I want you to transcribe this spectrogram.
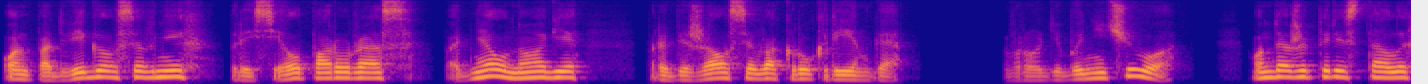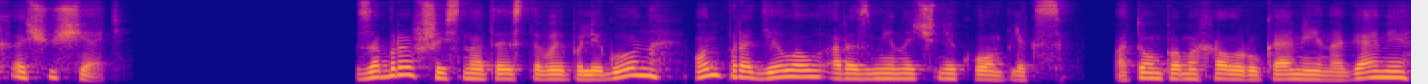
Он подвигался в них, присел пару раз, поднял ноги, пробежался вокруг ринга. Вроде бы ничего. Он даже перестал их ощущать. Забравшись на тестовый полигон, он проделал разминочный комплекс. Потом помахал руками и ногами,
